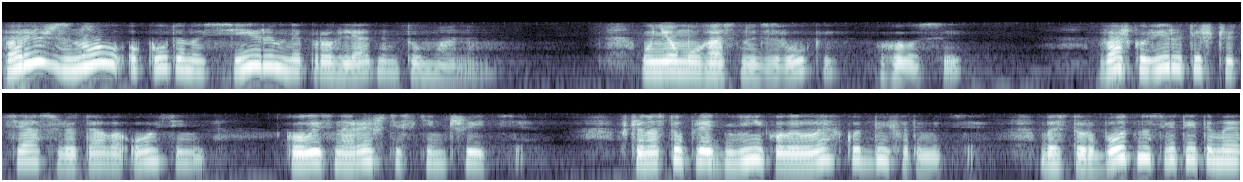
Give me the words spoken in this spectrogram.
Париж знов окутано сірим непроглядним туманом. У ньому гаснуть звуки, голоси. Важко вірити, що ця сльотава осінь колись нарешті скінчиться, що наступлять дні, коли легко дихатиметься, безтурботно світитиме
